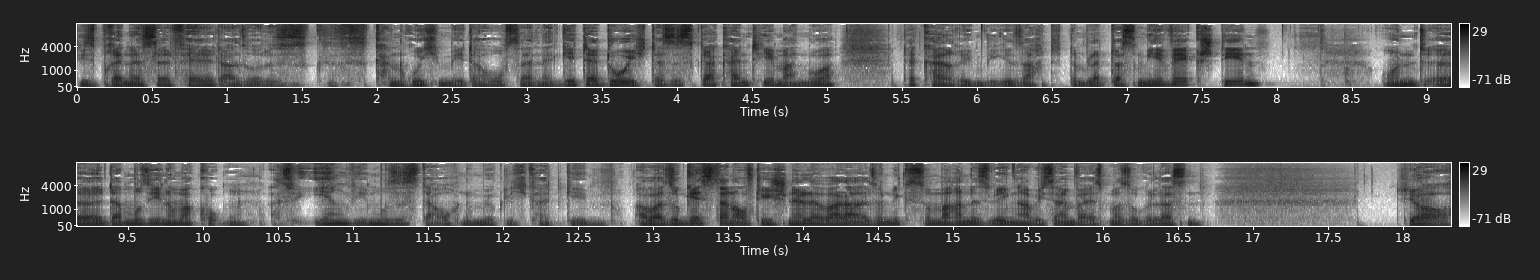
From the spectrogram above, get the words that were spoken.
dieses Brennnesselfeld, also das, ist, das kann ruhig einen Meter hoch sein. Da geht der durch, das ist gar kein Thema. Nur der Keilriemen, wie gesagt, dann bleibt das Mähwerk stehen und äh, da muss ich noch mal gucken. Also irgendwie muss es da auch eine Möglichkeit geben. Aber so gestern auf die Schnelle war da also nichts zu machen, deswegen habe ich es einfach erstmal so gelassen. Ja,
